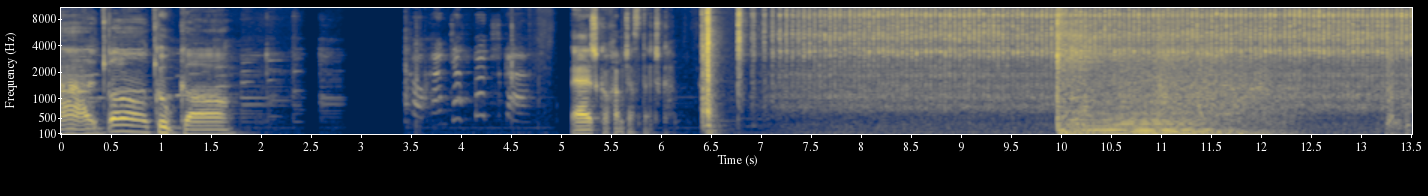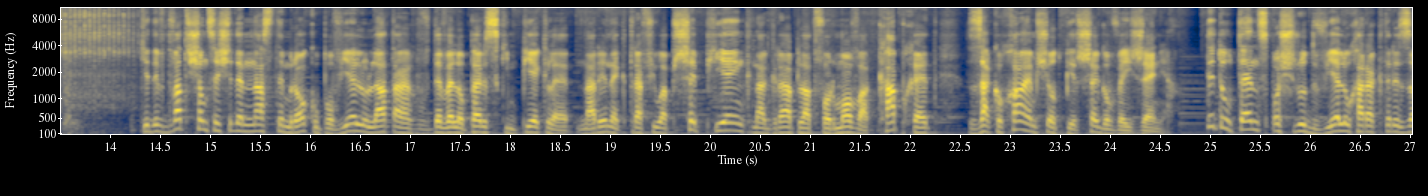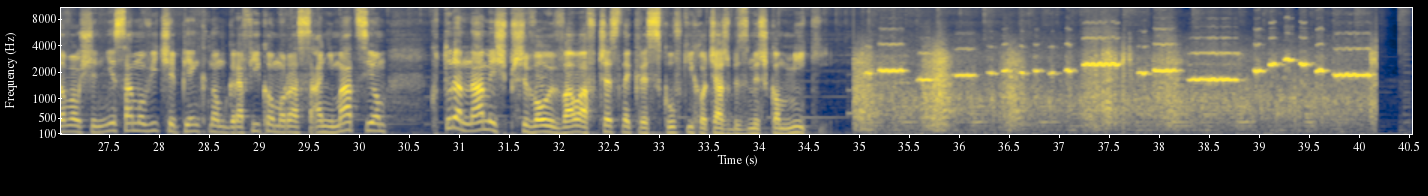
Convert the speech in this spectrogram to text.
albo kuko. Kocham ciasteczka. Też kocham ciasteczka. Kiedy w 2017 roku, po wielu latach w deweloperskim piekle, na rynek trafiła przepiękna gra platformowa Cuphead, zakochałem się od pierwszego wejrzenia. Tytuł ten spośród wielu charakteryzował się niesamowicie piękną grafiką oraz animacją, która na myśl przywoływała wczesne kreskówki chociażby z myszką Miki.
